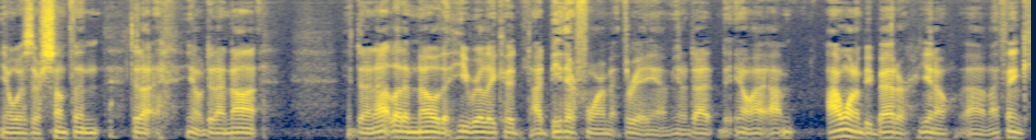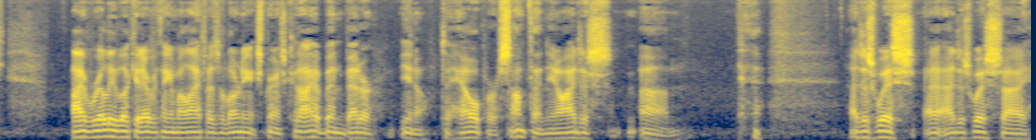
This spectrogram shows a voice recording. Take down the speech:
you know, was there something, did I, you know, did I not, did I not let him know that he really could, I'd be there for him at 3 a.m., you know, that, you know, I, I'm, I want to be better, you know, um, I think I really look at everything in my life as a learning experience. Could I have been better, you know, to help or something, you know, I just, um, I just wish, I, I just wish I,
